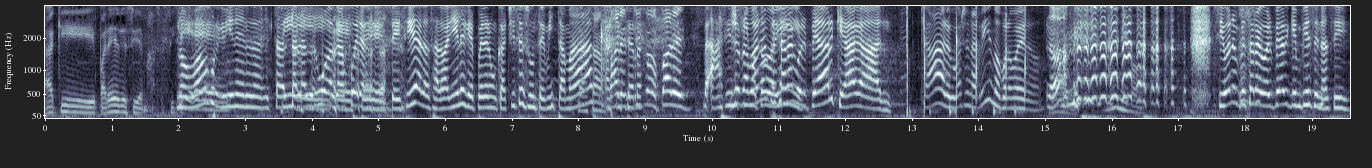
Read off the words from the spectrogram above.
aquí paredes y demás. Así que Nos vamos porque viene la, está, Sí, está la grúa acá este, afuera. Decir a los albañiles que esperen un cachito es un temita más. Así, Paren, chicos, paren. Así Y si van a empezar ahí. a golpear, que hagan. Claro, que vayan a ritmo por lo menos. ¿No? Si van a empezar a golpear, que empiecen así.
